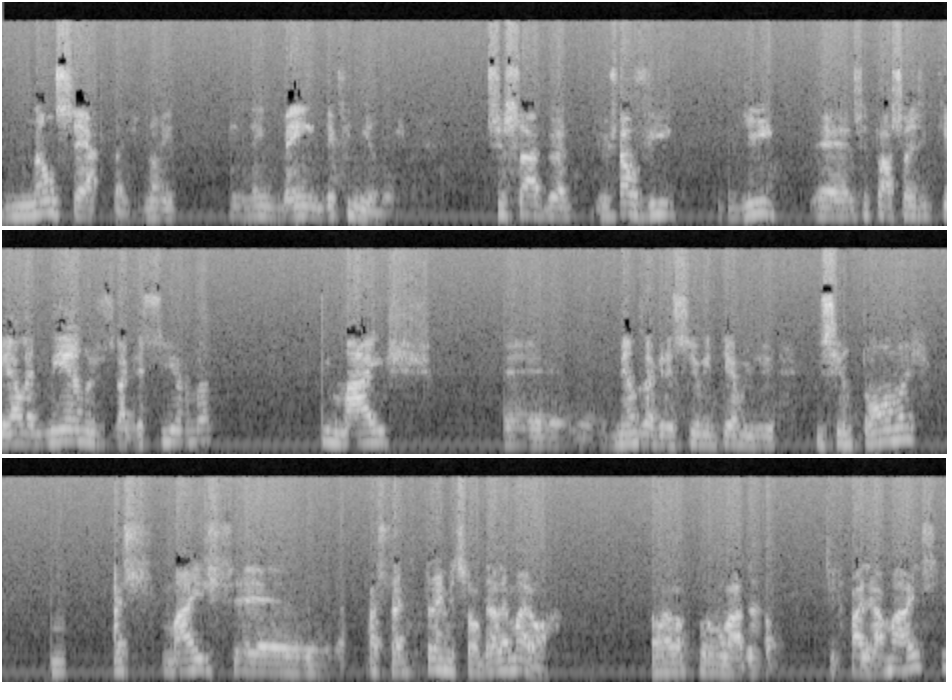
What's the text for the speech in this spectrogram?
não certas, não, nem bem definidas. Se sabe, eu já ouvi, li é, situações em que ela é menos agressiva e mais é, menos agressivo em termos de, de sintomas, mas mais é, a capacidade de transmissão dela é maior. Então ela, por um lado, ela se espalhar mais e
